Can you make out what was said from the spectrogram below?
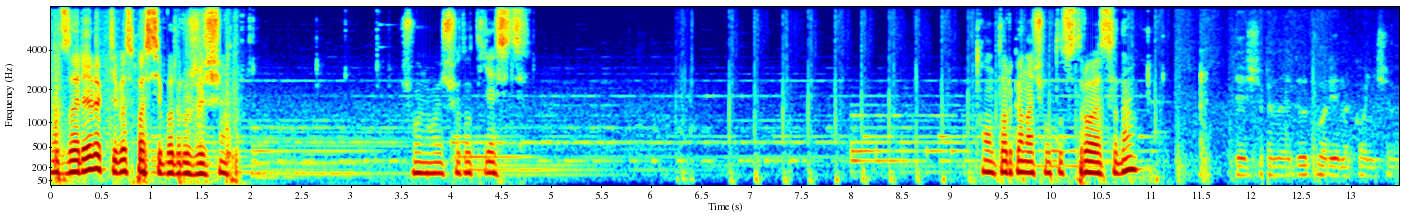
Вот за ревик тебе спасибо, дружище. Что у него еще тут есть? Он только начал тут строиться, да? Я еще найду тварина конченая.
